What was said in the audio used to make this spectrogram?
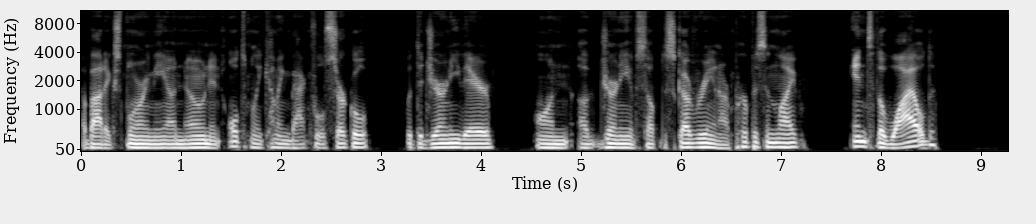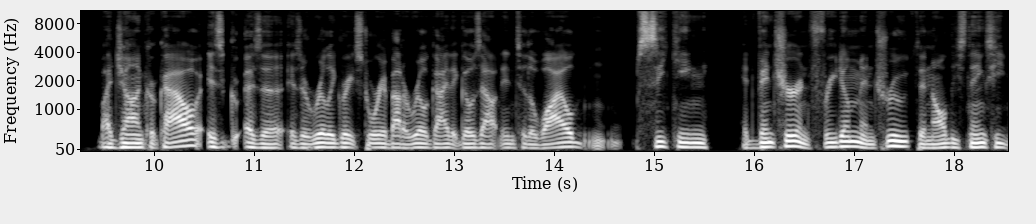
about exploring the unknown and ultimately coming back full circle with the journey there on a journey of self discovery and our purpose in life. Into the Wild by Jon Krakauer is, is, a, is a really great story about a real guy that goes out into the wild seeking adventure and freedom and truth and all these things. He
